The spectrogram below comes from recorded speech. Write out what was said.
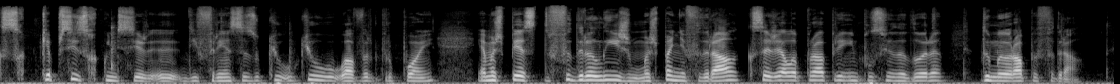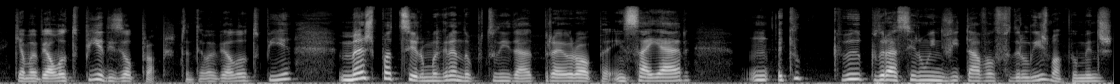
que, se- que é preciso reconhecer eh, diferenças, o que, o que o Álvaro propõe é uma espécie de federalismo, uma Espanha federal, que seja ela própria impulsionadora de uma Europa federal que é uma bela utopia, diz ele próprio. Portanto, é uma bela utopia, mas pode ser uma grande oportunidade para a Europa ensaiar um, aquilo que poderá ser um inevitável federalismo, ou pelo menos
